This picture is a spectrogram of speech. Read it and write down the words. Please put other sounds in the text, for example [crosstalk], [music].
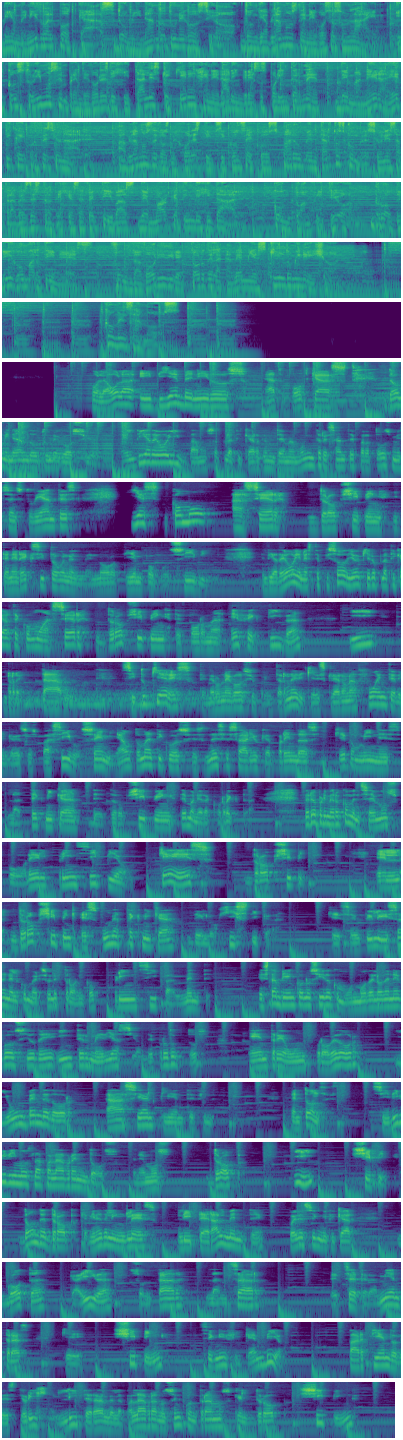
Bienvenido al podcast Dominando tu negocio, donde hablamos de negocios online y construimos emprendedores digitales que quieren generar ingresos por Internet de manera ética y profesional. Hablamos de los mejores tips y consejos para aumentar tus conversiones a través de estrategias efectivas de marketing digital. Con tu anfitrión, Rodrigo Martínez, fundador y director de la Academia Skill Domination. Comenzamos. Hola, hola y bienvenidos a tu podcast Dominando tu negocio. El día de hoy vamos a platicar de un tema muy interesante para todos mis estudiantes y es cómo hacer dropshipping y tener éxito en el menor tiempo posible. El día de hoy en este episodio quiero platicarte cómo hacer dropshipping de forma efectiva y rentable. Si tú quieres tener un negocio por internet y quieres crear una fuente de ingresos pasivos semiautomáticos, es necesario que aprendas y que domines la técnica de dropshipping de manera correcta. Pero primero comencemos por el principio. ¿Qué es dropshipping? El dropshipping es una técnica de logística que se utiliza en el comercio electrónico principalmente. Es también conocido como un modelo de negocio de intermediación de productos entre un proveedor y un vendedor hacia el cliente final. Entonces, si dividimos la palabra en dos, tenemos drop y shipping, donde drop, que viene del inglés, literalmente puede significar gota, caída, soltar, lanzar, etc. Mientras que shipping significa envío. Partiendo de este origen literal de la palabra, nos encontramos que el drop shipping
